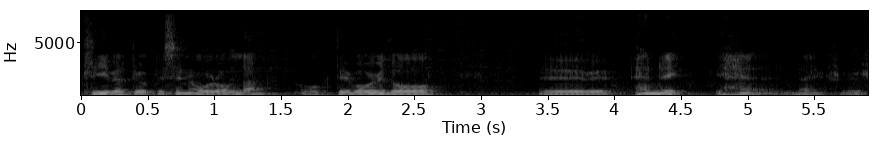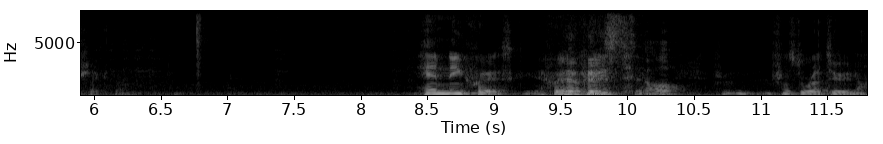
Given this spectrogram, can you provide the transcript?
klivet upp i senioråldern. Och det var ju då eh, Henrik... Hen, nej, ursäkta. Henning Sjö, Sjöqvist Ja. från Stora Tuna.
